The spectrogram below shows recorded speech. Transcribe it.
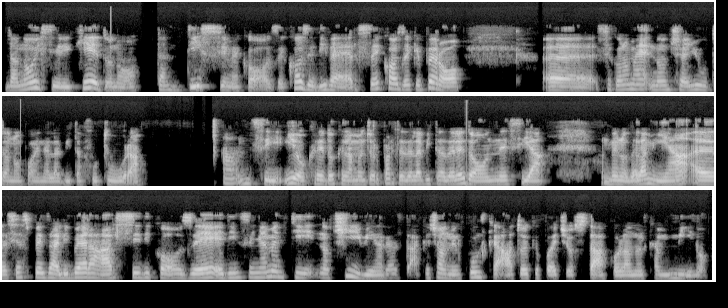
da noi si richiedono tantissime cose, cose diverse, cose che però, ehm, secondo me non ci aiutano poi nella vita futura. Anzi, io credo che la maggior parte della vita delle donne sia, almeno della mia, ehm, sia spesa a liberarsi di cose e di insegnamenti nocivi in realtà, che ci hanno inculcato e che poi ci ostacolano il cammino.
